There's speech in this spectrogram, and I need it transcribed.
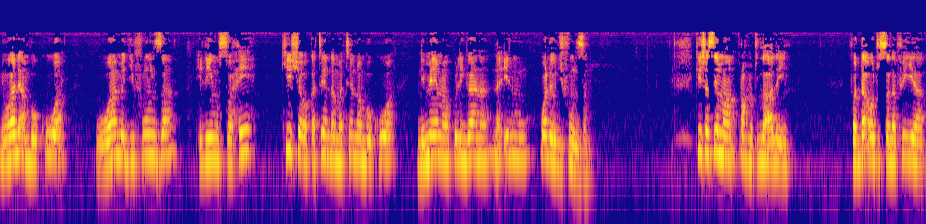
ni wale ambao kuwa wamejifunza elimu sahihi kisha wakatenda matendo ambayo kuwa ni mema kulingana na ilmu waliojifunza. Kisha sema rahmatullah alayhi fad'watu salafiyya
